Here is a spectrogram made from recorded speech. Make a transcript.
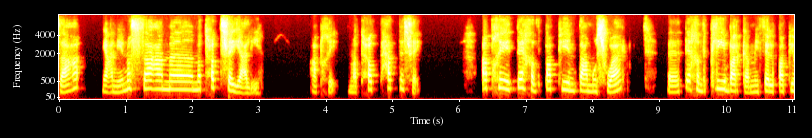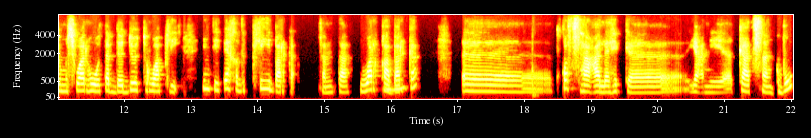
ساعة يعني نص ساعة ما, ما تحط شيء عليه. ابخي ما تحط حتى شيء. après تاخذ papier نتاع mouchoir. تاخذ pli بركة. مثال papier mouchoir هو تبدأ deux trois plis أنت تاخذ pli بركة. فهمت؟ ورقة بركة. تقصها على هيك يعني 4 5 بو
